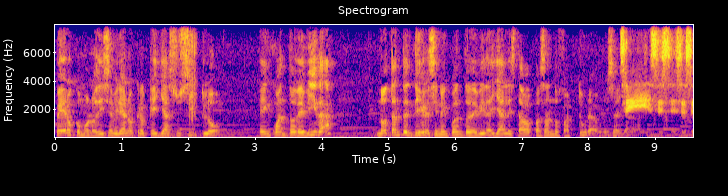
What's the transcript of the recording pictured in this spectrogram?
Pero como lo dice Emiliano, creo que ya su ciclo en cuanto de vida, no tanto en Tigres, sino en cuanto de vida ya le estaba pasando factura, güey. O sea, ya- Sí, sí, sí, sí, sí.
